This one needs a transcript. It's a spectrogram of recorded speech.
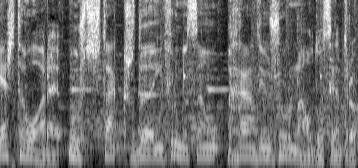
esta hora, os destaques da Informação Rádio Jornal do Centro.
